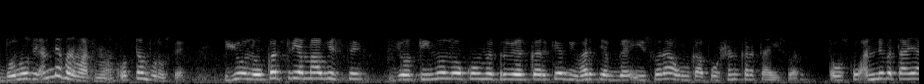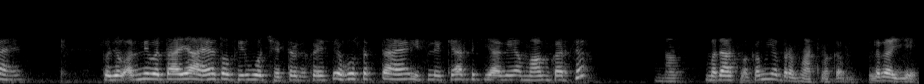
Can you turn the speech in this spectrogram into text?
दोनों से अन्य परमात्मा, उत्तम पुरुष है यो लोकत्रिय से, जो तीनों लोकों में प्रवेश करके विभर्त ईश्वर, उनका पोषण करता है ईश्वर। तो उसको अन्य बताया है। तो जब अन्य बताया है तो फिर वो क्षेत्र कैसे हो सकता है? इसलिए क्या अर्थ किया गया? माम अर्थ? मदात्मकम या ब्रह्मात्मकम। लगाइए।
